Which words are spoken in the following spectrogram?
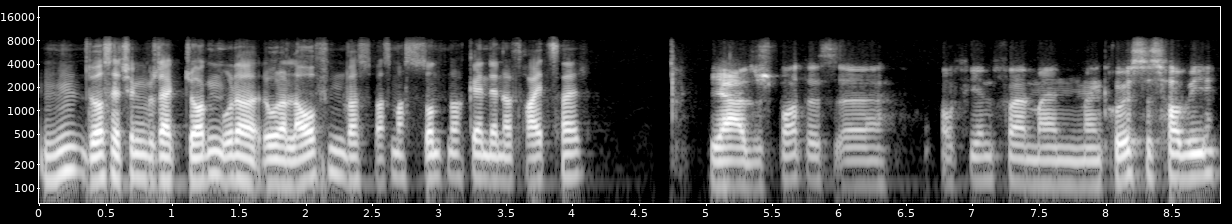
Mhm, du hast ja schon gesagt, joggen oder, oder laufen. Was, was machst du sonst noch gerne in deiner Freizeit? Ja, also Sport ist äh, auf jeden Fall mein, mein größtes Hobby.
